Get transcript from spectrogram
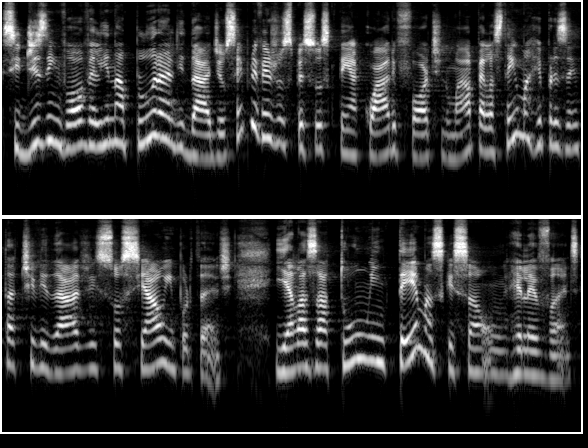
se desenvolve ali na pluralidade. Eu sempre vejo as pessoas que têm aquário forte no mapa, elas têm uma representatividade social importante e elas atuam em temas que são relevantes.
